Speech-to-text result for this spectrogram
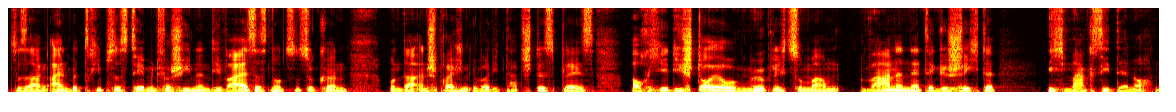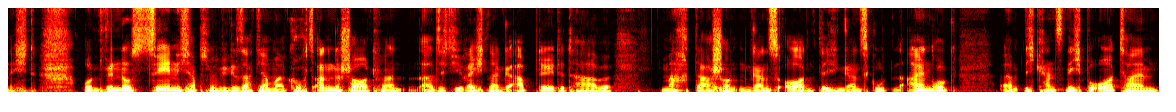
zu sagen, ein Betriebssystem mit verschiedenen Devices nutzen zu können und da entsprechend über die Touch-Displays auch hier die Steuerung möglich zu machen, war eine nette Geschichte. Ich mag sie dennoch nicht. Und Windows 10, ich habe es mir wie gesagt ja mal kurz angeschaut, als ich die Rechner geupdatet habe, macht da schon einen ganz ordentlichen, ganz guten Eindruck. Ähm, ich kann es nicht beurteilen,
